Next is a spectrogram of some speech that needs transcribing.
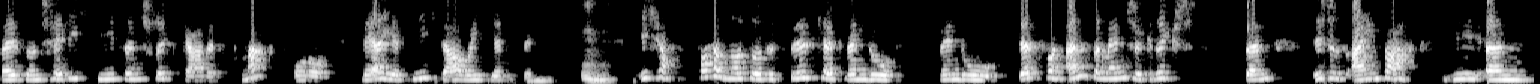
weil sonst hätte ich diesen Schritt gar nicht gemacht oder wäre jetzt nicht da, wo ich jetzt bin. Mhm. Ich habe vorher nur so das Bild gehabt, wenn du wenn du das von anderen Menschen kriegst, dann ist es einfach wie ein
